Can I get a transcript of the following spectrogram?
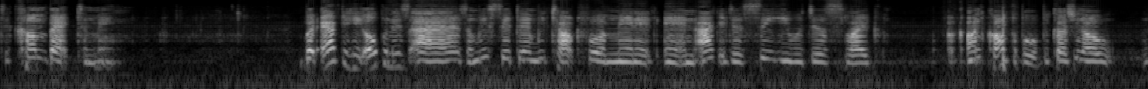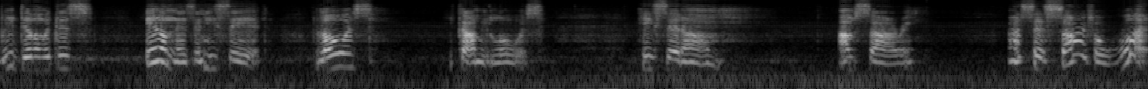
to come back to me. But after he opened his eyes and we sit there and we talked for a minute, and I could just see he was just like uncomfortable because, you know, we dealing with this illness. And he said, Lois, he called me Lois. He said, um, I'm sorry. I said, sorry for what?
